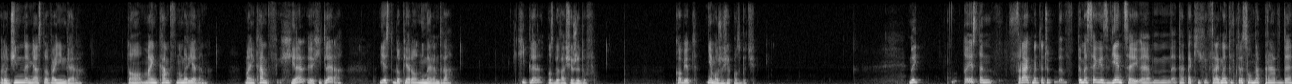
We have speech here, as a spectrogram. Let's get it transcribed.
rodzinne miasto Weiningera. To Mein Kampf numer jeden. Mein Kampf Hitlera jest dopiero numerem dwa. Hitler pozbywa się Żydów. Kobiet nie może się pozbyć. No i to jest ten fragment, znaczy w tym eseju jest więcej ta, takich fragmentów, które są naprawdę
